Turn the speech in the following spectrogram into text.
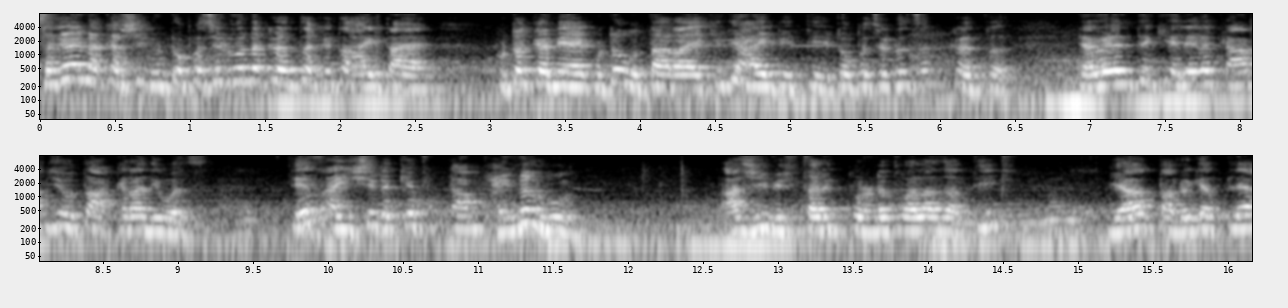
सगळे नकाशे घेऊन टोपसेटवर कळतं किती हाईट आहे कुठं कमी आहे कुठं उतार आहे किती हाईट येते टोपसेटवर कळतं. त्यावेळेला ते केलेलं काम जे होतं अकरा दिवस तेच ऐंशी टक्के काम फायनल होऊन आज ही विस्तारित पूर्णत्वाला जाती. या तालुक्यातल्या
